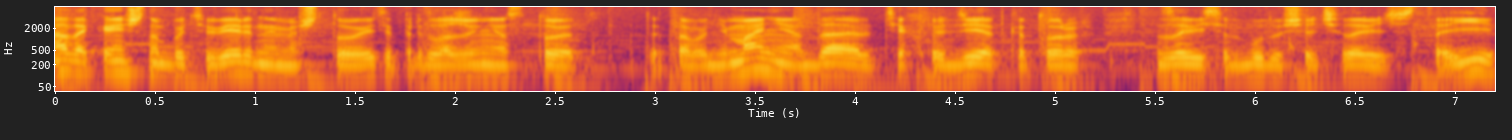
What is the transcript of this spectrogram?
надо, конечно, быть уверенными, что эти предложения стоят этого внимания, да, тех людей, от которых зависит будущее человечества. И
